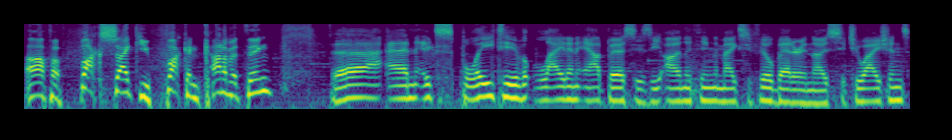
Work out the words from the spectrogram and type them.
Ah, for fuck's sake, you fucking cunt of a thing! Uh, an expletive laden outburst is the only thing that makes you feel better in those situations.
